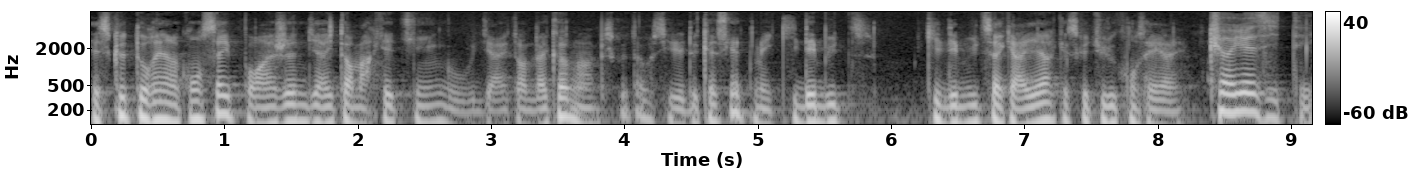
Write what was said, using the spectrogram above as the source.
Est-ce que tu aurais un conseil pour un jeune directeur marketing ou directeur de la com, hein, parce que tu as aussi les deux casquettes, mais qui débute, qui débute sa carrière, qu'est-ce que tu lui conseillerais? Curiosité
